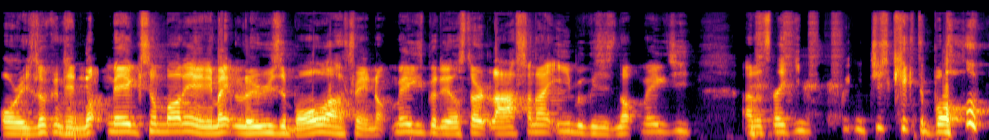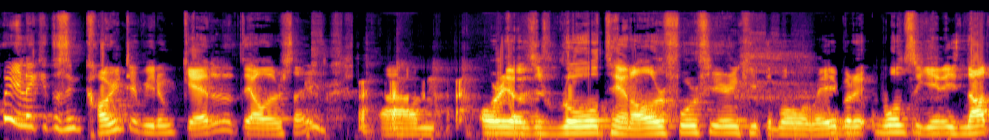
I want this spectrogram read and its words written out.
Or he's looking to nutmeg somebody and he might lose the ball after he nutmegs, but he'll start laughing at you because he's nutmegs you. And it's like, you, you just kick the ball away. Like, it doesn't count if you don't get it at the other side. Um, or he'll just roll to another fourth year and keep the ball away. But it, once again, he's not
